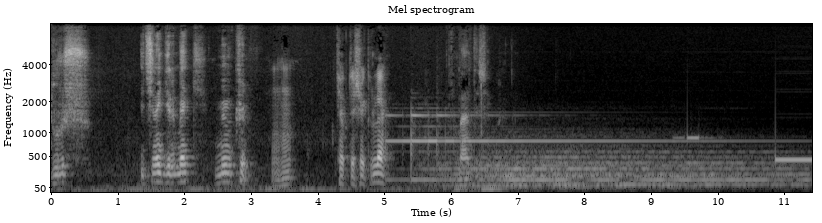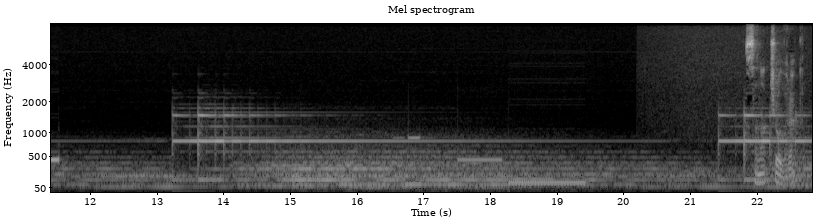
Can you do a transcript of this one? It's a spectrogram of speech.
duruş içine girmek mümkün. Hı hı. Çok teşekkürler. Ben teşekkür ederim. Sanatçı olarak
